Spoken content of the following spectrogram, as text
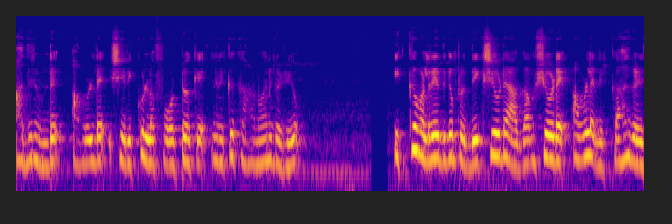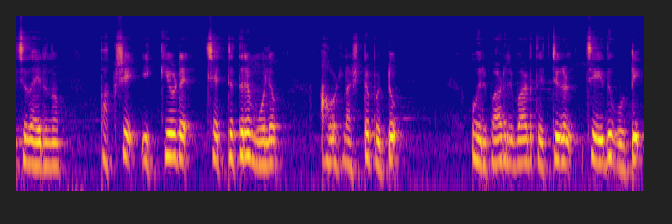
അതിനുണ്ട് അവളുടെ ശരിക്കുള്ള ഫോട്ടോ ഒക്കെ നിനക്ക് കാണുവാൻ കഴിയും. ഇക്ക വളരെയധികം പ്രതീക്ഷയോടെ ആകാംക്ഷയോടെ അവളെ നിക്കാഹ് കഴിച്ചതായിരുന്നു. പക്ഷേ ഇക്കയുടെ ചെറ്റത്തരം മൂലം അവൾ നഷ്ടപ്പെട്ടു. ഒരുപാട് ഒരുപാട് തെറ്റുകൾ ചെയ്തു കൂട്ടി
